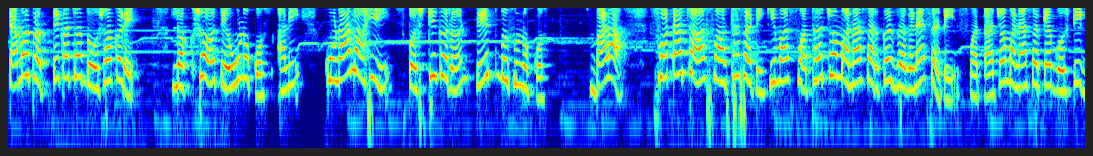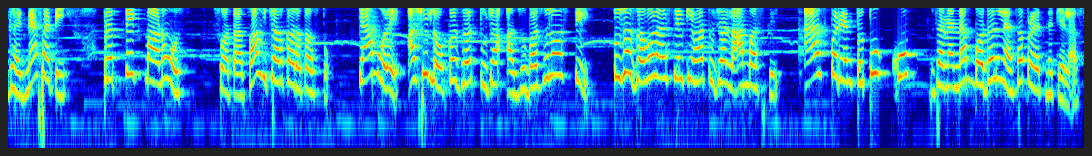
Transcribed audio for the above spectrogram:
त्यामुळे प्रत्येकाच्या दोषाकडे लक्ष देऊ नकोस आणि कुणालाही स्पष्टीकरण देत बसू नकोस. बाळा स्वतःच्या स्वार्थासाठी किंवा स्वतःच्या मनासारखं जगण्यासाठी स्वतःच्या मनासारख्या गोष्टी घडण्यासाठी प्रत्येक माणूस स्वतःचा विचार करत असतो. त्यामुळे अशी लोक जर तुझ्या आजूबाजूला असतील तुझ्या जवळ असतील किंवा तुझ्या लांब असतील आजपर्यंत तू खूप जणांना बदलण्याचा प्रयत्न केलास.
